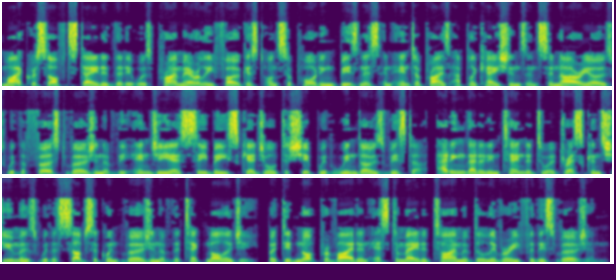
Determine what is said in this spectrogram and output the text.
Microsoft stated that it was primarily focused on supporting business and enterprise applications and scenarios with the first version of the NGSCB scheduled to ship with Windows Vista, adding that it intended to address consumers with a subsequent version of the technology, but did not provide an estimated time of delivery for this version.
